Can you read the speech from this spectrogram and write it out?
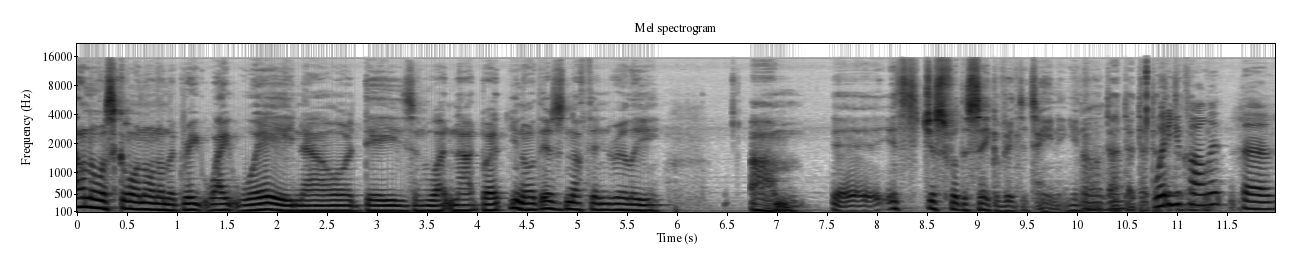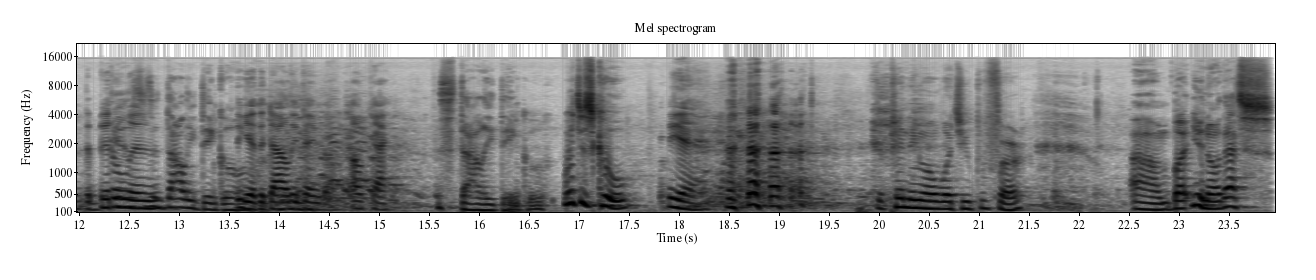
I don't know what's going on on the Great White Way nowadays and whatnot, but you know, there's nothing really. Um, eh, it's just for the sake of entertaining, you know. Mm-hmm. Da, da, da, what do you call it? The the biddle and the dolly dinkle. Yeah, the dolly yeah. dinkle. Okay. It's dolly dinkle, which is cool. Yeah. Depending on what you prefer. Um, but you know, that's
